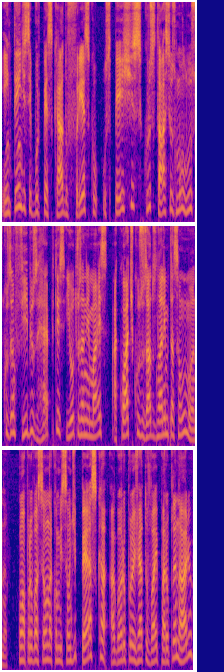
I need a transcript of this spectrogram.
entende-se por pescado fresco os peixes, crustáceos, moluscos, anfíbios, répteis e outros animais aquáticos usados na alimentação humana. Com aprovação na Comissão de Pesca, agora o projeto vai para o plenário,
